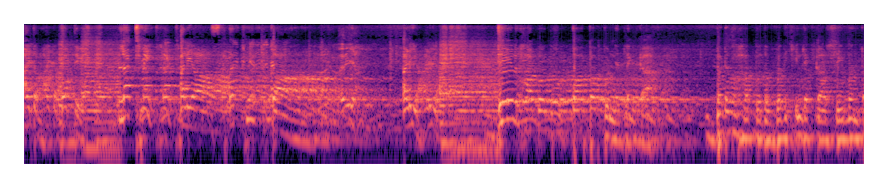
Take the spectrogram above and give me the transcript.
ಆಯ್ತಮ್ಮ ಹೋಗ್ತೀವಿ ಲಕ್ಷ್ಮಿ ಅಲಿಯಾಸ್ ಲಕ್ಷ್ಮೀಕಾಂತ್ ಅಳಿಯ ದೇವ್ರು ಹಾಕೋದು ಪಾಪ ಪುಣ್ಯ ಲೆಕ್ಕ ಬಡವ ಹಾಕೋದು ಬದುಕಿನ ಲೆಕ್ಕ ಶ್ರೀಮಂತ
